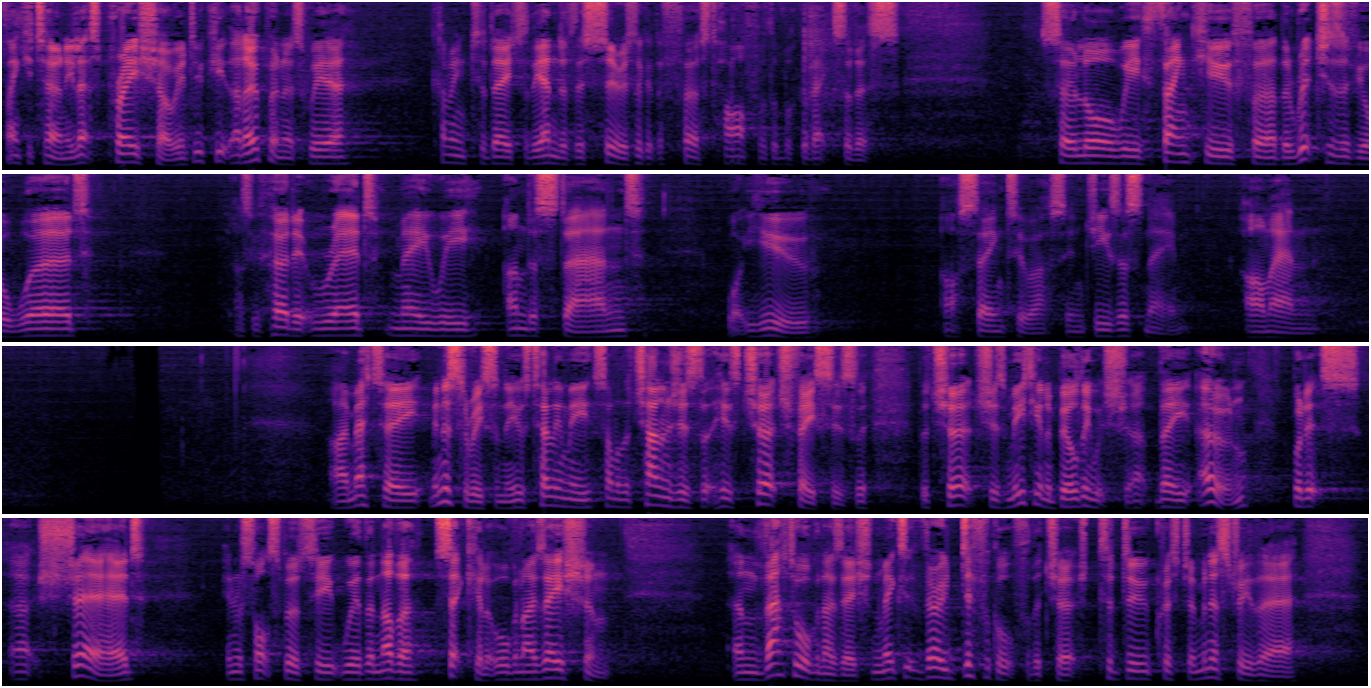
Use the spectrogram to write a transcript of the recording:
Thank you, Tony. Let's pray, shall we? Do keep that open as we're coming today to the end of this series. Look at the first half of the book of Exodus. So, Lord, we thank you for the riches of your word. As we've heard it read, may we understand what you are saying to us. In Jesus' name, Amen. I met a minister recently who was telling me some of the challenges that his church faces. The, the church is meeting in a building which uh, they own, but it's uh, shared in responsibility with another secular organization. And that organization makes it very difficult for the church to do Christian ministry there.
